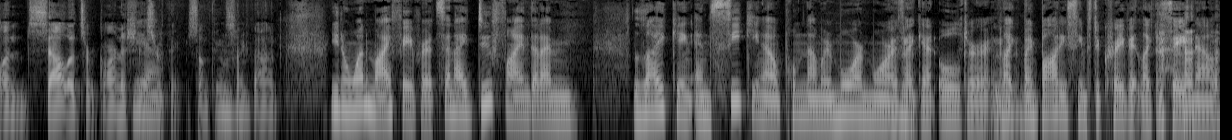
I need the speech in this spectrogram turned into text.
on salads or garnishes Yeah. or things, some things like that. You know, one of my favorites, and I do find that I'm liking and seeking out pomnamul more and more mm-hmm. as I mm-hmm. get older. Mm-hmm. Like my body seems to crave it, like you say now.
